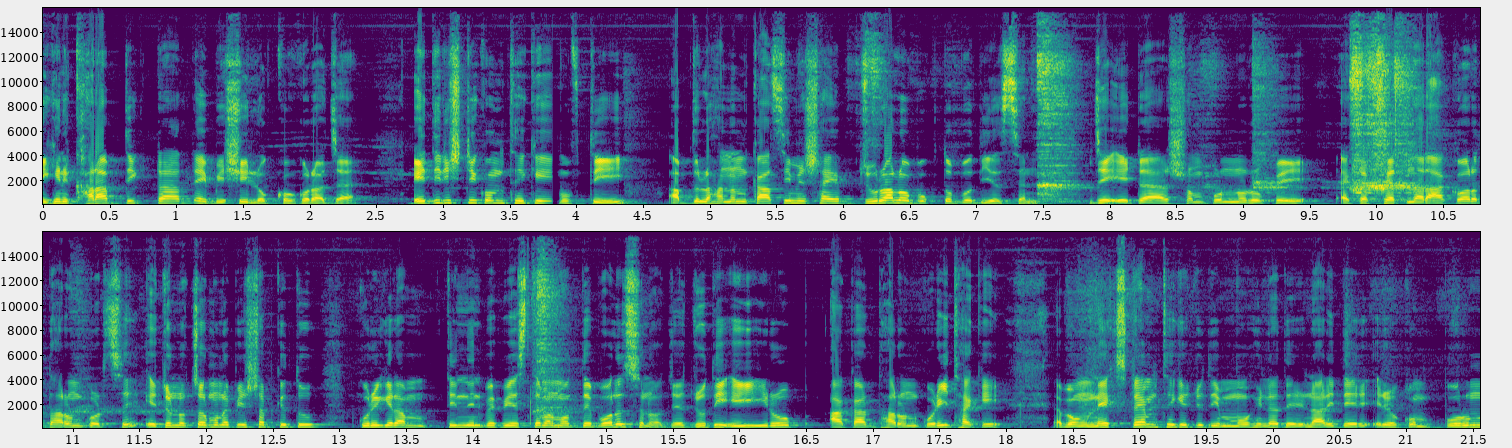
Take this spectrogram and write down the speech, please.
এখানে খারাপ দিকটাটাই বেশি লক্ষ্য করা যায়। এই দৃষ্টিকোণ থেকে মুফতি আব্দুল হানান কাসিমি সাহেব জোরালো বক্তব্য দিয়েছেন যে এটা সম্পূর্ণরূপে একটা ফেতনার আকর ধারণ করছে। এজন্য চরমনে পীর সাহেব কিন্তু কুড়িগ্রাম তিন দিন ব্যাপী ইস্তেমার মধ্যে বলেছেন যে যদি এই রূপ আকার ধারণ করেই থাকে এবং নেক্সট টাইম থেকে যদি মহিলাদের নারীদের এরকম পূর্ণ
